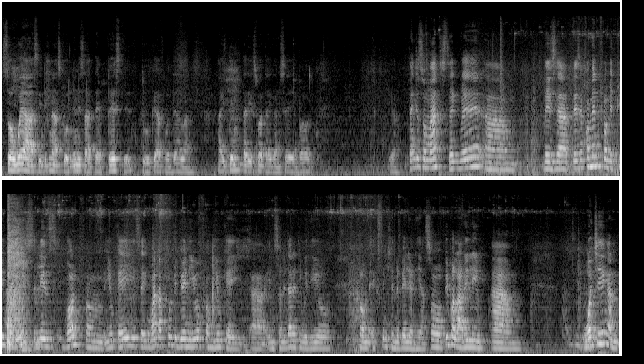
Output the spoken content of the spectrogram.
So whereas indigenous communities are the best to care for their land. I think that is what I can say about Yeah. Thank you so much, Segwe. Um, there's a there's a comment from a Twitter user, Liz Gold from UK, saying wonderful to join you from UK uh, in solidarity with you from Extinction Rebellion here. So people are really um, watching and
